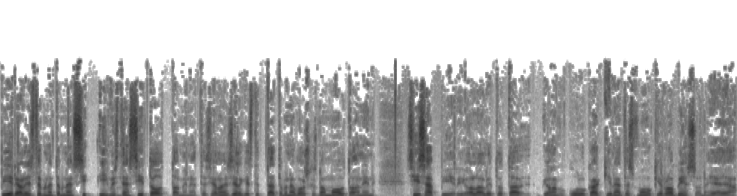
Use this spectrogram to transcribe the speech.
piirre oli tämmöinen, tämmöinen si- ihmisten sitouttaminen, että siellä oli selkeästi tämä tämmöinen, voisiko sanoa Motownin sisäpiiri, jolla oli, tota, johon kuului kaikki näitä Smokey Robinsoneja ja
